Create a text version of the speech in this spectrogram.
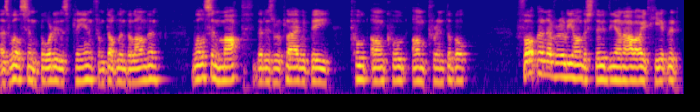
as Wilson boarded his plane from Dublin to London, Wilson mocked that his reply would be quote unquote unprintable. Faulkner never really understood the unalloyed hatred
